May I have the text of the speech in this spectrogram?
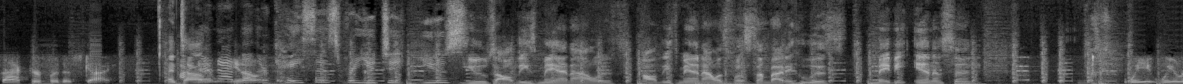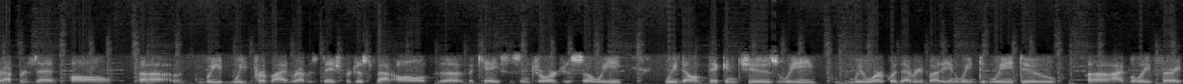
factor for this guy. And Tom, are there not you know, other cases for you to use? Use all these man hours, all these man hours for somebody who is maybe innocent. We we represent all. Uh, we we provide representation for just about all of the the cases in Georgia. So we we don't pick and choose. We we work with everybody, and we we do, uh, I believe, very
